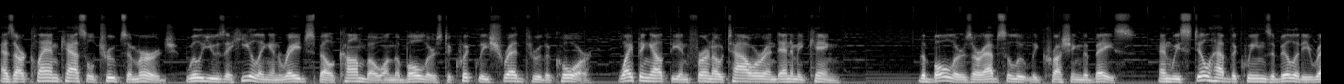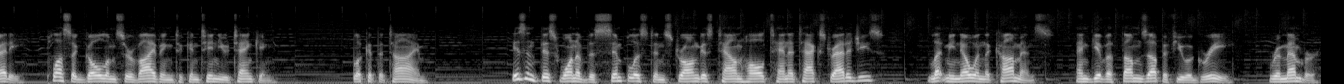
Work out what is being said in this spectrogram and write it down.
As our clan castle troops emerge, we'll use a healing and rage spell combo on the bowlers to quickly shred through the core, wiping out the Inferno Tower and enemy king. The bowlers are absolutely crushing the base, and we still have the queen's ability ready, plus a golem surviving to continue tanking. Look at the time. Isn't this one of the simplest and strongest Town Hall 10 attack strategies? Let me know in the comments, and give a thumbs up if you agree. Remember,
